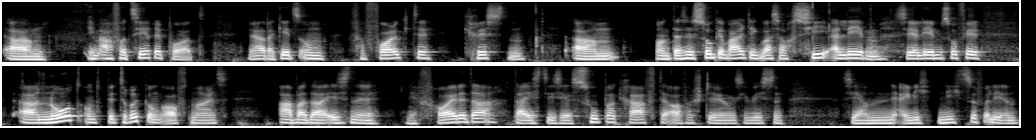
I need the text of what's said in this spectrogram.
ähm, im AVC-Report, ja, da geht es um verfolgte Christen. Ähm, und das ist so gewaltig, was auch sie erleben. Sie erleben so viel äh, Not und Bedrückung oftmals, aber da ist eine, eine Freude da, da ist diese Superkraft der Auferstehung. Sie wissen, sie haben eigentlich nichts zu verlieren,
